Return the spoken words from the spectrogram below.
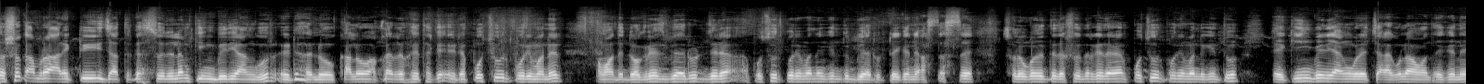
দর্শক, আমরা আরেকটি জাতের কাছে চলে এলাম, কিংবেরি আঙ্গুর। এটা হলো কালো আকারের হয়ে থাকে। এটা প্রচুর পরিমাণের আমাদের ডগরেজ বিয়ার রুট যেটা, প্রচুর পরিমাণে কিন্তু বিয়ার রুটটা এখানে আস্তে আস্তে ষোলো করে দিতে দর্শকদেরকে দেখেন। প্রচুর পরিমাণে কিন্তু এই কিংবেরি আঙ্গুরের চারাগুলো আমাদের এখানে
